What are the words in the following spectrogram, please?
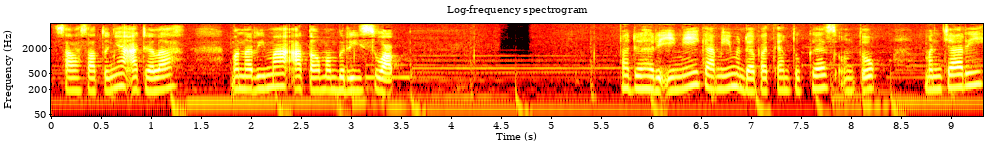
salah satunya adalah menerima atau memberi suap. Pada hari ini kami mendapatkan tugas untuk mencari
